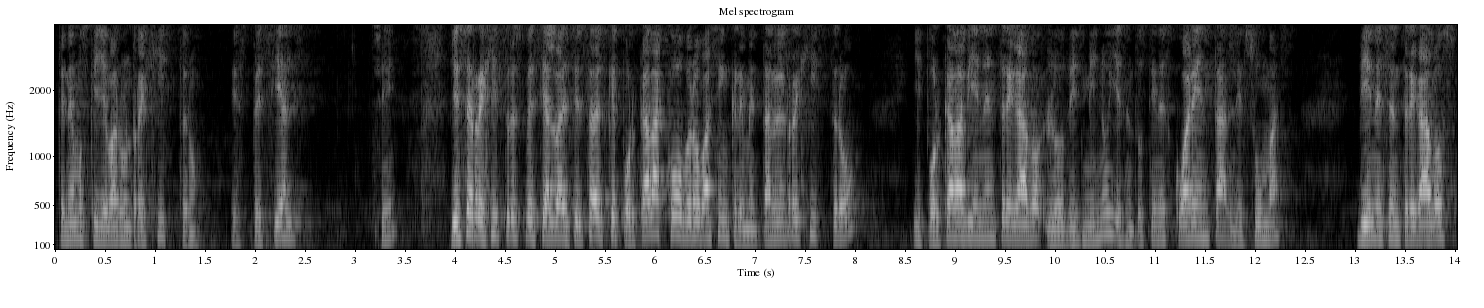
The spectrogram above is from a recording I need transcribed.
tenemos que llevar un registro especial. ¿Sí? Y ese registro especial va a decir, ¿sabes qué? Por cada cobro vas a incrementar el registro y por cada bien entregado lo disminuyes. Entonces tienes 40, le sumas, bienes entregados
